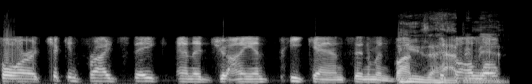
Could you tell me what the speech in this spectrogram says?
for a chicken fried steak and a giant pecan cinnamon bun. He's a it's happy all man.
